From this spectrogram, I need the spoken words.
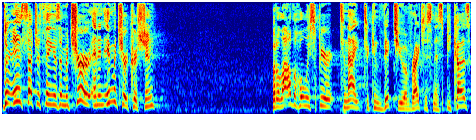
There is such a thing as a mature and an immature Christian. But allow the Holy Spirit tonight to convict you of righteousness. Because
